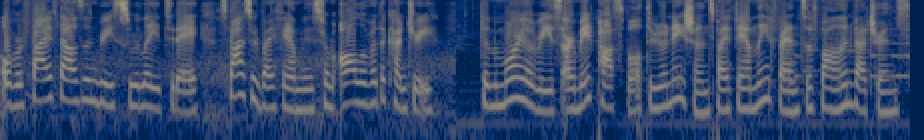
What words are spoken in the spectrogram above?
Over 5,000 wreaths were laid today, sponsored by families from all over the country. The memorial wreaths are made possible through donations by family and friends of fallen veterans.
